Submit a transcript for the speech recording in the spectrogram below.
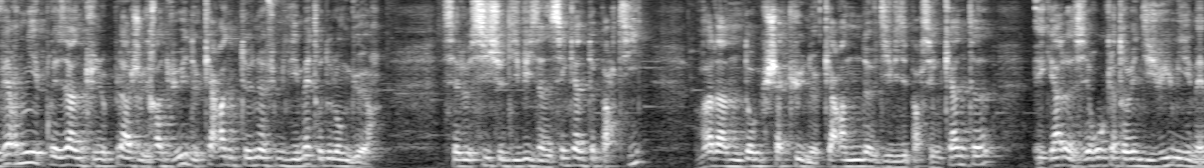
vernier présente une plage graduée de 49 mm de longueur. Celle-ci se divise en 50 parties, valant donc chacune 49 divisé par 50 égale 0,98 mm.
